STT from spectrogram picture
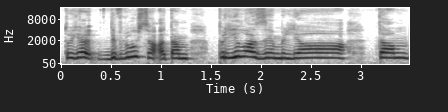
то я дивлюся, а там пріла земля, там.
